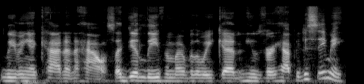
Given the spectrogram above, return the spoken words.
leaving a cat in a house. I did leave him over the weekend and he was very happy to see me.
